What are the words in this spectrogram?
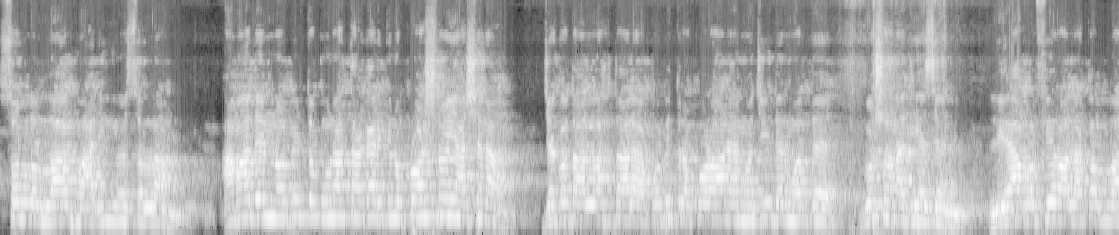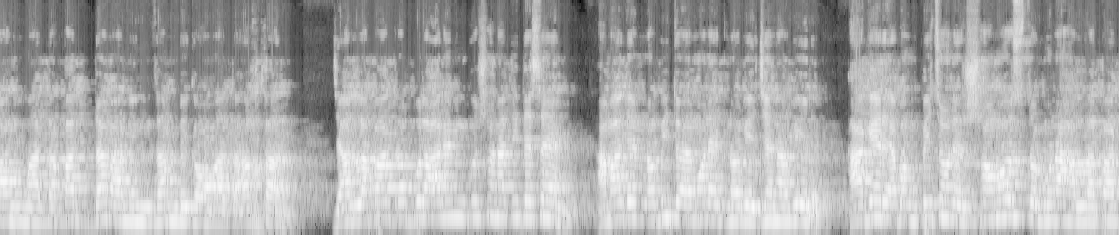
সাল্লাহ আলী সাল্লাম আমাদের নবীর তো গুণা থাকার কোনো প্রশ্নই আসে না। যে কথা আল্লাহ তালা পবিত্র কোরআনে মজিদের মধ্যে ঘোষণা দিয়েছেন যে আল্লাহ পাক রব্বুল আলামিন ঘোষণা দিতেছেন আমাদের নবী তো এমন এক নবী যে নবীর আগের এবং পিছনের সমস্ত গুনাহ আল্লাহ পাক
